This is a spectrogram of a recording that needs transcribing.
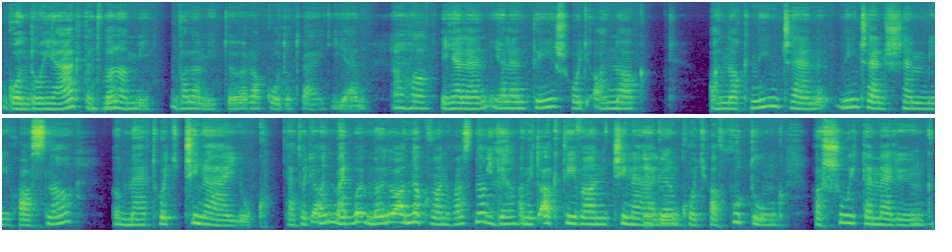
gondolják, tehát uh-huh. valami, valamitől rakódott rá egy ilyen Aha. Jelen, jelentés, hogy annak, annak nincsen, nincsen semmi haszna, mert hogy csináljuk. Tehát, hogy mert annak van haszna, Igen. amit aktívan csinálunk, Igen. hogyha futunk, ha súlyt emelünk,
